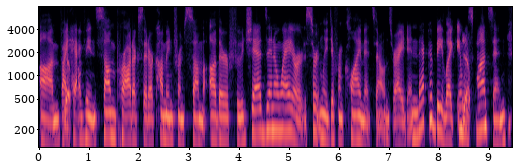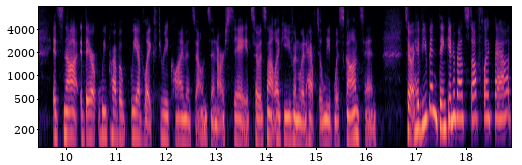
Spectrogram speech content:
Um, by yep. having some products that are coming from some other food sheds in a way, or certainly different climate zones, right? And that could be like in yep. Wisconsin, it's not there. We probably we have like three climate zones in our state, so it's not like you even would have to leave Wisconsin. So, have you been thinking about stuff like that?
